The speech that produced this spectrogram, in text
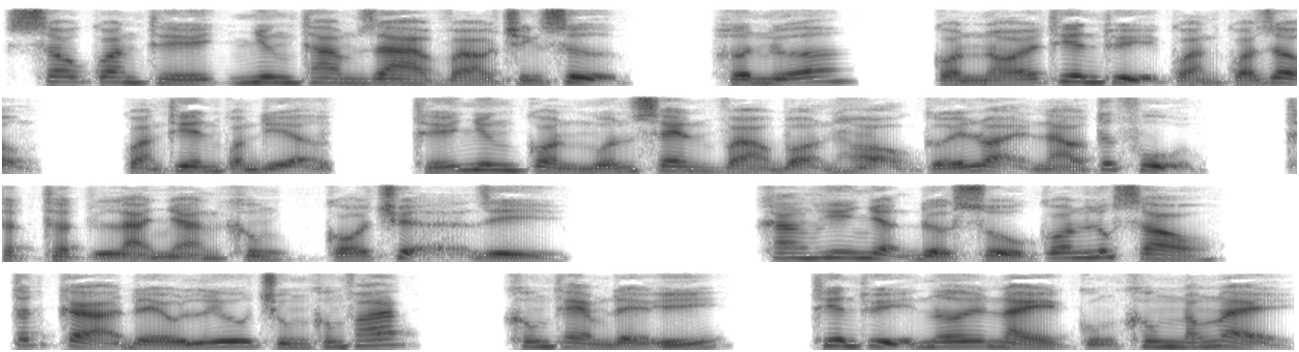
sau quan thế nhưng tham gia vào chính sự, hơn nữa, còn nói Thiên Thụy quản quá rộng, quản thiên quản địa, thế nhưng còn muốn xen vào bọn họ cưới loại nào tức phụ, thật thật là nhàn không có chuyện gì. Khang Hy nhận được sổ con lúc sau, tất cả đều lưu chúng không phát, không thèm để ý, Thiên Thụy nơi này cũng không nóng nảy,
